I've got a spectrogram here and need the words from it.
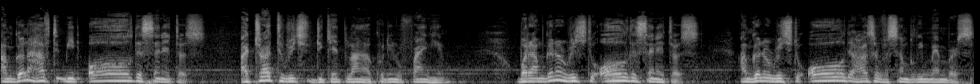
I'm going to have to meet all the senators. I tried to reach to Diket Plang, I couldn't find him. But I'm going to reach to all the senators. I'm going to reach to all the House of Assembly members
